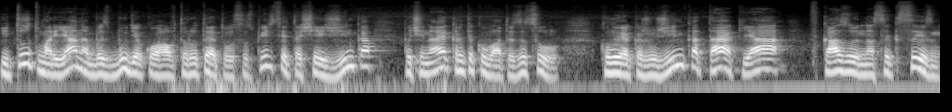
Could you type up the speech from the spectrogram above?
І тут Мар'яна без будь-якого авторитету у суспільстві та ще й жінка починає критикувати ЗСУ. Коли я кажу жінка, так я вказую на сексизм,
